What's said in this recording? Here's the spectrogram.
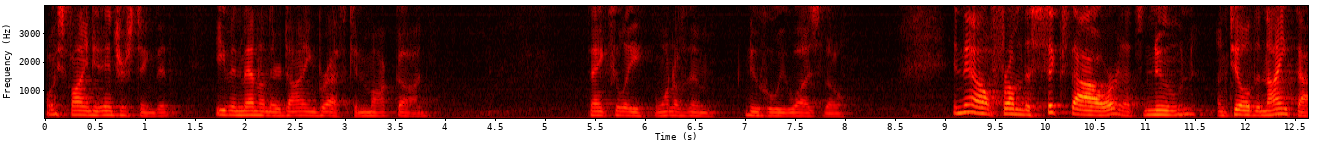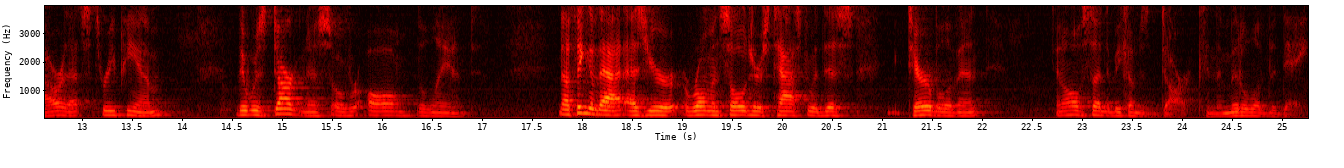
I always find it interesting that even men on their dying breath can mock God. Thankfully, one of them knew who he was, though. And now, from the sixth hour, that's noon, until the ninth hour, that's 3 p.m., there was darkness over all the land. Now, think of that as your Roman soldiers tasked with this terrible event, and all of a sudden it becomes dark in the middle of the day.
